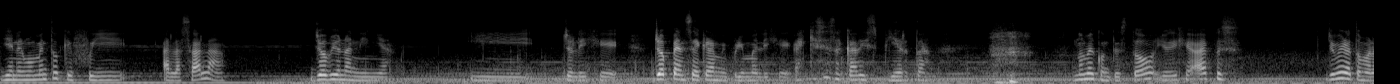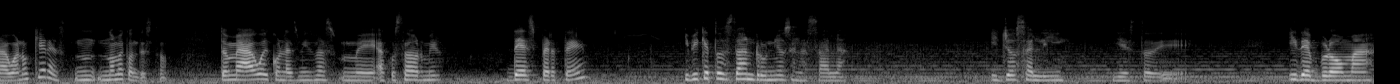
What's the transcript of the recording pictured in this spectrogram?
y en el momento que fui a la sala, yo vi una niña y yo le dije, yo pensé que era mi prima, le dije, ay, ¿qué haces acá despierta? No me contestó, yo dije, ay, pues yo voy a tomar agua, ¿no quieres? No me contestó. Tomé agua y con las mismas me acosté a dormir. Desperté vi que todos estaban reunidos en la sala. Y yo salí y esto de... Y de broma,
